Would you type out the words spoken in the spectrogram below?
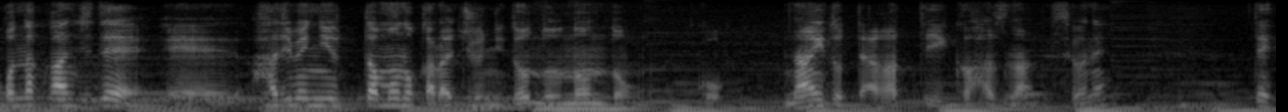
こんな感じで、えー、初めに言ったものから順にどんどんどんどんこう難易度って上がっていくはずなんですよね。で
